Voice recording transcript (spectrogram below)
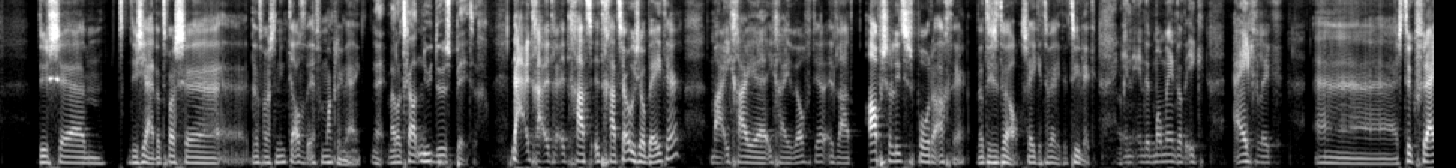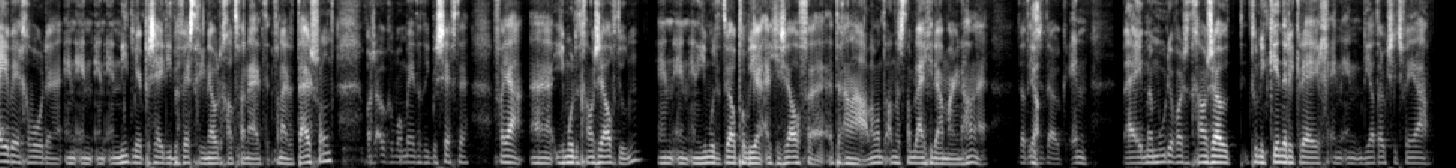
Dus, um, dus ja, dat was, uh, dat was niet altijd even makkelijk, nee. Nee, maar dat gaat nu dus beter. Nou, het, gaat, het, het, gaat, het gaat sowieso beter. Maar ik ga, je, ik ga je wel vertellen, het laat absoluut zijn sporen achter. Dat is het wel, zeker te weten, tuurlijk. Okay. En in het moment dat ik eigenlijk uh, een stuk vrijer ben geworden en, en, en, en niet meer per se die bevestiging nodig had vanuit, vanuit het thuisfront, was ook een moment dat ik besefte van ja, uh, je moet het gewoon zelf doen. En, en, en je moet het wel proberen uit jezelf uh, te gaan halen, want anders dan blijf je daar maar in hangen. Dat is ja. het ook. En bij mijn moeder was het gewoon zo, toen ik kinderen kreeg en, en die had ook zoiets van ja,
